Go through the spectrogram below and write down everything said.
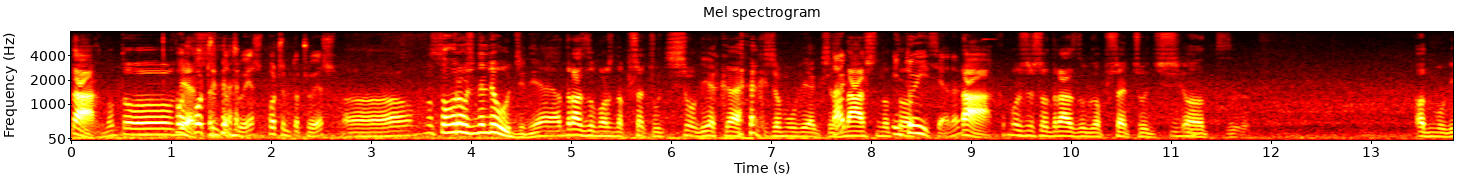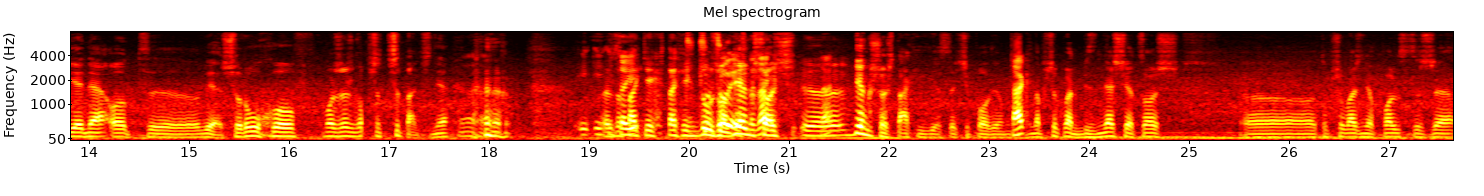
Tak, no to Po, wiesz. po czym to czujesz? Po czym to czujesz? E, No są różni ludzie, nie? Od razu można przeczuć człowieka, jak się mówi, jak się Tak? znasz, no to... Intuicja, tak? Tak, możesz od razu go przeczuć Mhm. od od mówienia, od, e, wiesz, ruchów, możesz go przeczytać, nie? I, i, i i- takich, takich dużo, czujesz to, tak? większość, e, Tak? większość takich jest, ja Ci powiem. Tak? Na przykład w biznesie coś, e, to przeważnie w Polsce, że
